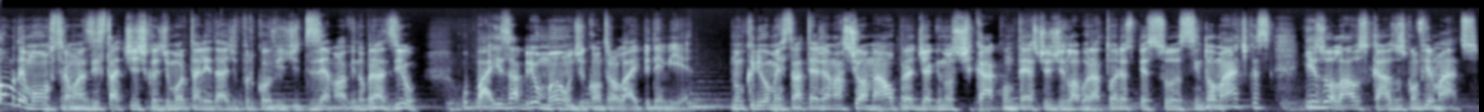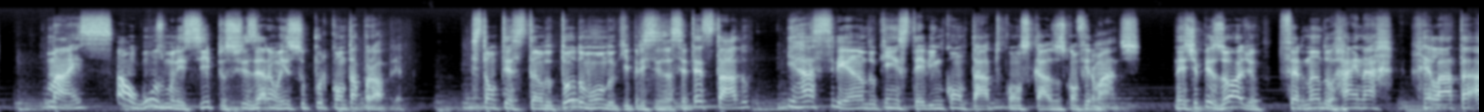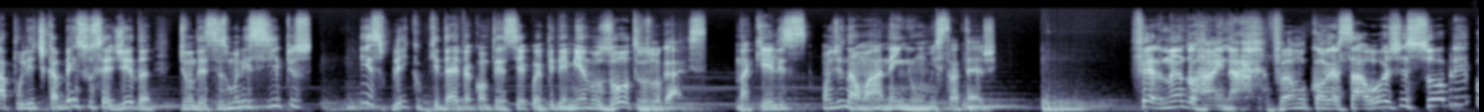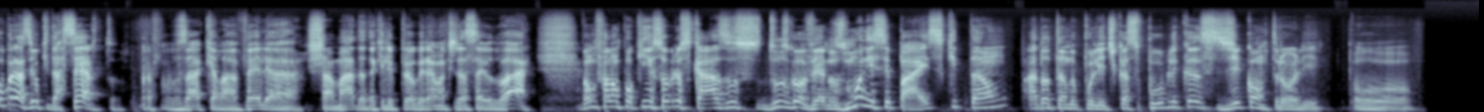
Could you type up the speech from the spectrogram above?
Como demonstram as estatísticas de mortalidade por Covid-19 no Brasil, o país abriu mão de controlar a epidemia. Não criou uma estratégia nacional para diagnosticar com testes de laboratório as pessoas sintomáticas e isolar os casos confirmados. Mas alguns municípios fizeram isso por conta própria. Estão testando todo mundo que precisa ser testado e rastreando quem esteve em contato com os casos confirmados. Neste episódio, Fernando Reinach relata a política bem-sucedida de um desses municípios e explica o que deve acontecer com a epidemia nos outros lugares, naqueles onde não há nenhuma estratégia. Fernando Reinach, vamos conversar hoje sobre o Brasil que dá certo, para usar aquela velha chamada daquele programa que já saiu do ar. Vamos falar um pouquinho sobre os casos dos governos municipais que estão adotando políticas públicas de controle ou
